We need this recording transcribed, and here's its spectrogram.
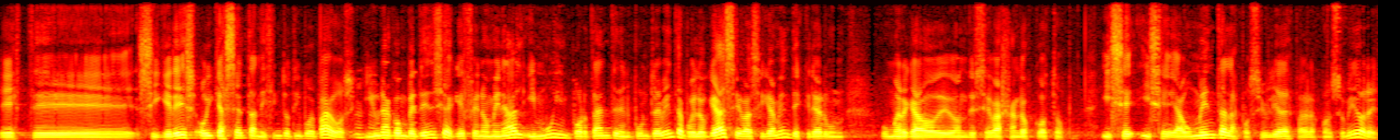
este, si querés, hoy que aceptan distintos tipos de pagos. Y una competencia que es fenomenal y muy importante en el punto de venta, porque lo que hace básicamente es crear un, mercado de donde se bajan los costos y se, y se aumentan las posibilidades para los consumidores.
